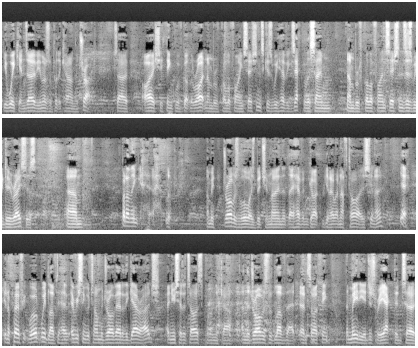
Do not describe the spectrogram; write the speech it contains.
your weekend's over. You might as well put the car in the truck. So I actually think we've got the right number of qualifying sessions because we have exactly the same number of qualifying sessions as we do races. Um, but I think, look, I mean, drivers will always bitch and moan that they haven't got, you know, enough tyres, you know. Yeah, in a perfect world, we'd love to have every single time we drive out of the garage a new set of tyres to put on the car, and the drivers would love that. And so I think the media just reacted to,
